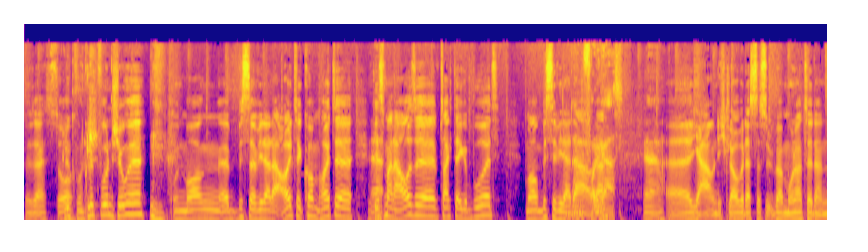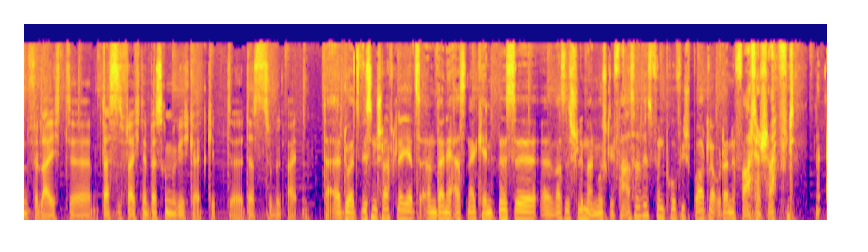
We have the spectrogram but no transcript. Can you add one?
Du sagst so, Glückwunsch. Glückwunsch, Junge. Und morgen äh, bist du wieder da. Heute, komm, heute gehst mal nach Hause, Tag der Geburt. Morgen bist du wieder da, Dann oder? Vollgas. Ja, ja. Äh, ja, und ich glaube, dass das über Monate dann vielleicht, äh, dass es vielleicht eine bessere Möglichkeit gibt, äh, das zu begleiten. Da, äh, du als Wissenschaftler jetzt ähm, deine ersten Erkenntnisse, äh, was ist schlimmer, ein Muskelfaserriss für einen Profisportler oder eine Vaterschaft?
